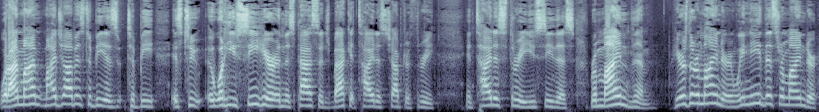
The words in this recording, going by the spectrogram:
What I, my, my job is to be is to be is to what you see here in this passage back at Titus chapter 3. In Titus 3, you see this. Remind them Here's the reminder, and we need this reminder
